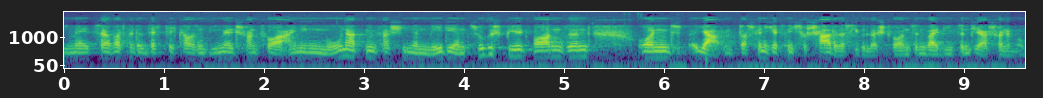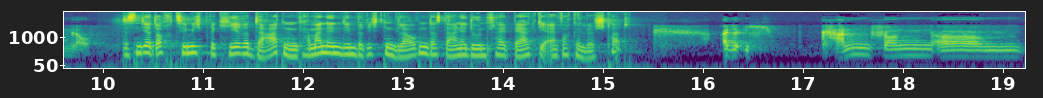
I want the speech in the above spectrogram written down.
E-Mail-Servers mit den 60.000 E-Mails schon vor einigen Monaten verschiedenen Medien zugespielt worden sind. Und ja, das finde ich jetzt nicht so schade, dass sie gelöscht worden sind, weil die sind ja schon im Umlauf. Das sind ja doch ziemlich prekäre Daten. Kann man denn den Berichten glauben, dass Daniel Dunscheid-Berg die einfach gelöscht hat? Also ich kann schon ähm,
